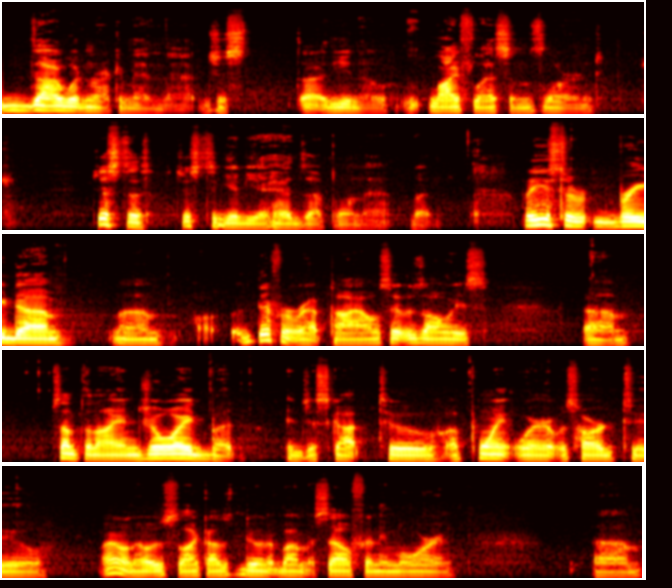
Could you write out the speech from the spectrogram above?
I wouldn't recommend that. Just uh, you know, life lessons learned. Just to just to give you a heads up on that. But but I used to breed um, um, different reptiles. It was always um, something I enjoyed, but it just got to a point where it was hard to. I don't know. It was like I was doing it by myself anymore, and um,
